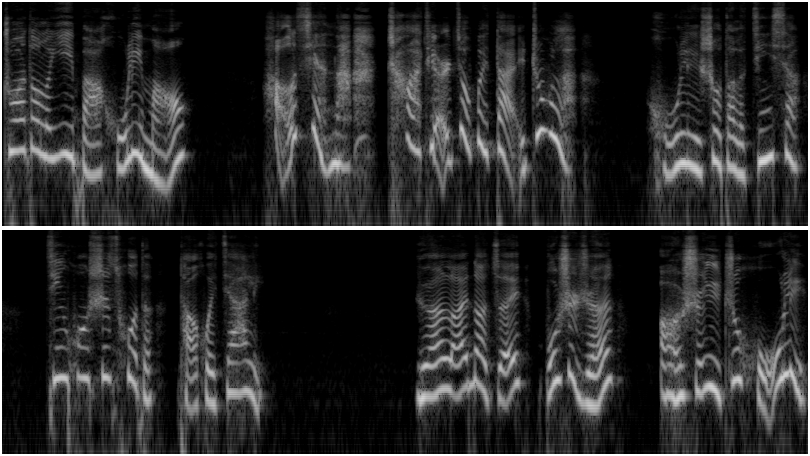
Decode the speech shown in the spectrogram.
抓到了一把狐狸毛。好险呐，差点就被逮住了。狐狸受到了惊吓，惊慌失措的逃回家里。原来那贼不是人，而是一只狐狸。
